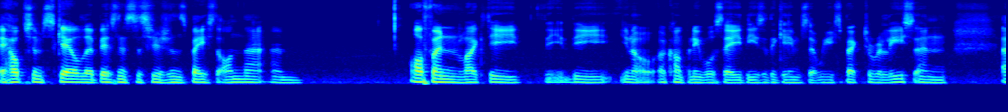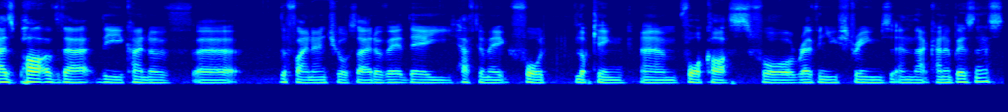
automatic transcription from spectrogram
it helps them scale their business decisions based on that. And often, like the, the, the, you know, a company will say these are the games that we expect to release. And as part of that, the kind of, uh, the financial side of it, they have to make forward looking um, forecasts for revenue streams and that kind of business.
